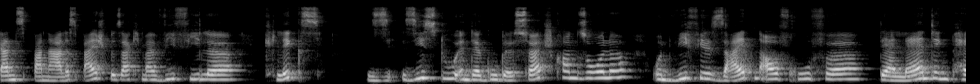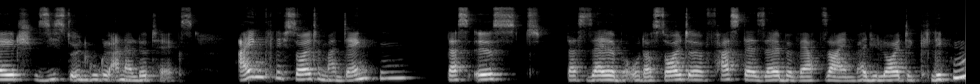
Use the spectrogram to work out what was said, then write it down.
ganz banales Beispiel, sag ich mal, wie viele Klicks siehst du in der Google Search Konsole und wie viel Seitenaufrufe der Landingpage siehst du in Google Analytics. Eigentlich sollte man denken, das ist dasselbe oder es sollte fast derselbe Wert sein, weil die Leute klicken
